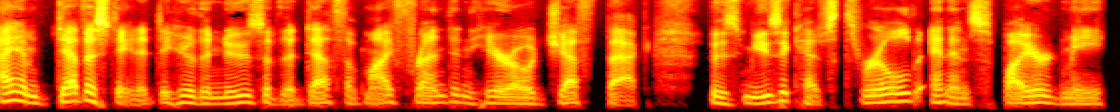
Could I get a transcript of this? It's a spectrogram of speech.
I am devastated to hear the news of the death of my friend and hero, Jeff Beck, whose music has thrilled and inspired me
